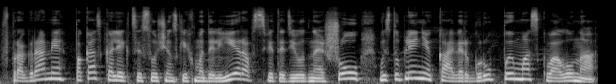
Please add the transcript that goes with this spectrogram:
В программе показ коллекции сочинских модельеров, светодиодное шоу, выступление кавер-группы «Москва-Луна».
